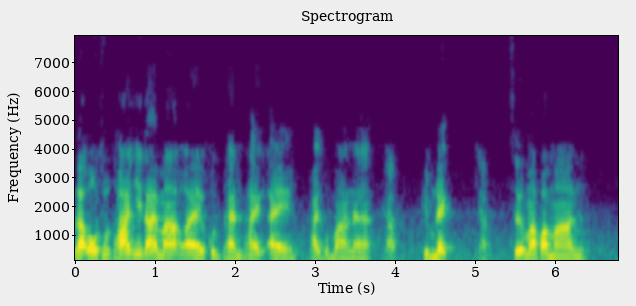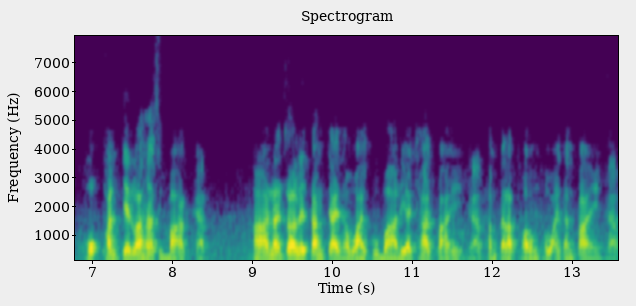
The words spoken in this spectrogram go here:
แล้วองค์สุดท้ายที่ได้มาไอ้คุณแผนภายไอ้ภายกุมารนะฮะครับ พิมพ์เล็กครับซื้อมาประมาณ6,750บาทครับ อ่าอันนั้นก็เลยตั้งใจถวายครูบาเรียชาติไปครับ ทำตลับทองถวายท่านไปครับ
